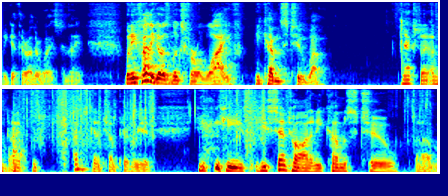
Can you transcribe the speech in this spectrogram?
to get there otherwise tonight. When he finally goes and looks for a wife, he comes to. Uh, actually, I'm, I, I'm just going to jump there and read it. He, he's he's sent on and he comes to um,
